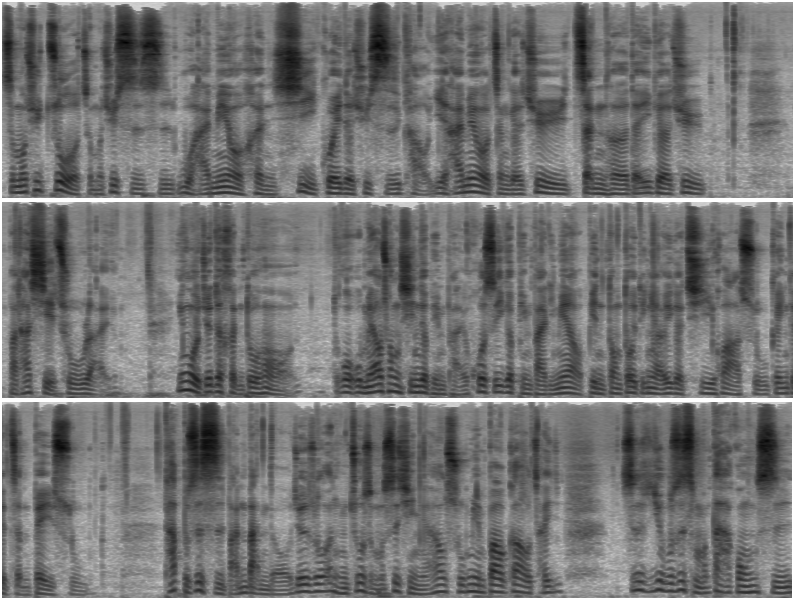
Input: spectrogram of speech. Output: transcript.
怎么去做，怎么去实施，我还没有很细规的去思考，也还没有整个去整合的一个去把它写出来。因为我觉得很多齁，我我们要创新的品牌，或是一个品牌里面要有变动，都一定要有一个企划书跟一个准备书，它不是死板板的哦，就是说你做什么事情，你还要书面报告才。这又不是什么大公司，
